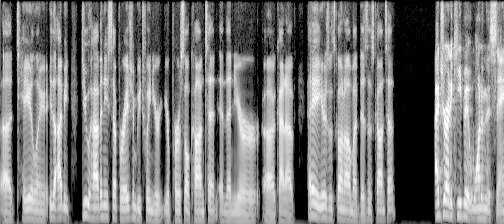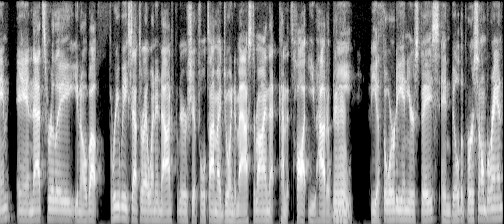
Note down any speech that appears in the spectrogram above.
uh, tailoring? I mean, do you have any separation between your, your personal content and then your uh, kind of hey, here's what's going on my business content? I try to keep it one and the same. And that's really, you know, about three weeks after I went into entrepreneurship full time, I joined a mastermind that kind of taught you how to be mm. the authority in your space and build a personal brand.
